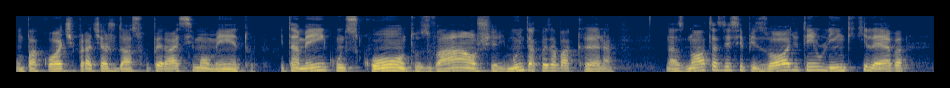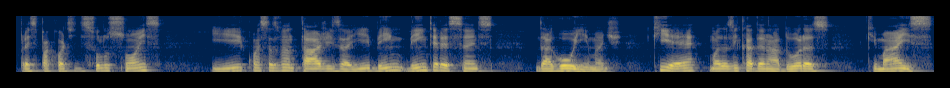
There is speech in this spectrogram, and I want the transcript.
Um pacote para te ajudar a superar esse momento. E também com descontos, voucher e muita coisa bacana. Nas notas desse episódio tem o link que leva para esse pacote de soluções e com essas vantagens aí bem, bem interessantes da GoImage, que é uma das encadenadoras que mais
